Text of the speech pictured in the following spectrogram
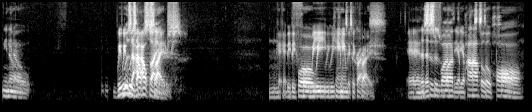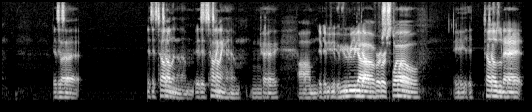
you know, we was outsiders. Okay, before we, we came to Christ. And this is what the Apostle Paul is a is telling them. Is telling him. Okay. Um, if, you, if you read uh, verse 12, it, it tells them that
